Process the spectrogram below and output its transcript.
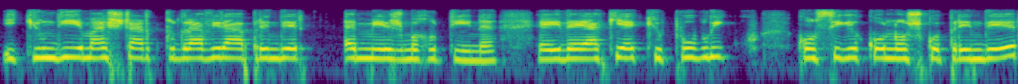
e que um dia mais tarde poderá vir a aprender a mesma rotina. A ideia aqui é que o público consiga connosco aprender,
